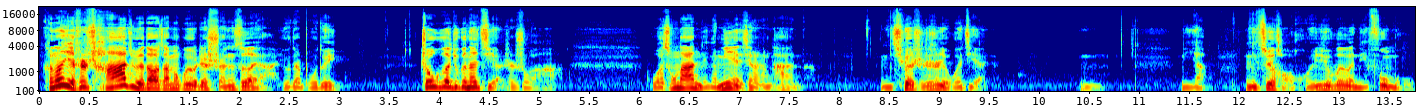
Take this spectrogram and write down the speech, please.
可能也是察觉到咱们鬼友这神色呀有点不对，周哥就跟他解释说啊，我从他你这个面相上看呢，你确实是有个姐姐。嗯，你呀。你最好回去问问你父母，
